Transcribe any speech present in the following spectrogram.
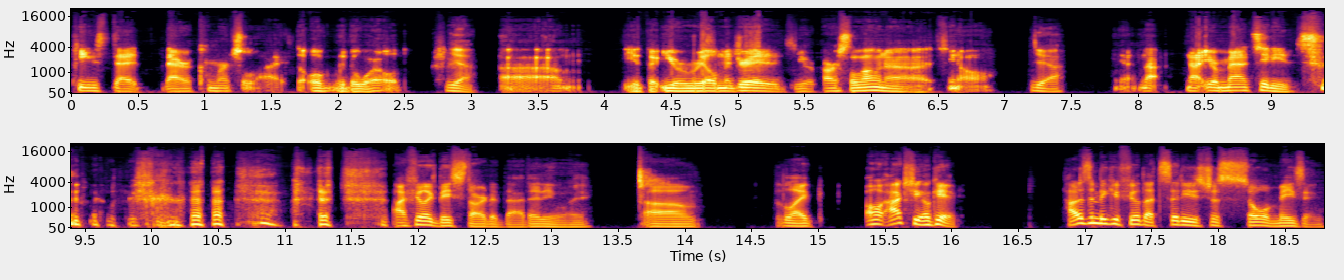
teams that that are commercialized all over the world. Yeah. Um, you- your Real Madrid, your Barcelona, you know. Yeah. Yeah. Not not your Man Cities. I feel like they started that anyway. Um, like, oh, actually, okay. How does it make you feel that City is just so amazing?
